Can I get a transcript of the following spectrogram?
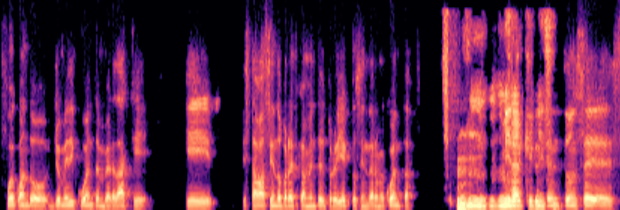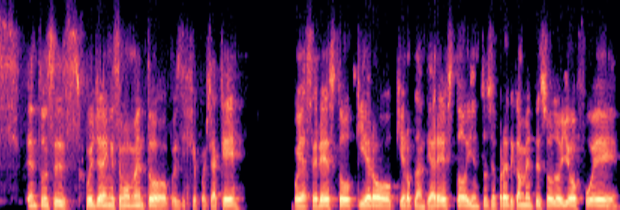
fue cuando yo me di cuenta, en verdad, que, que estaba haciendo prácticamente el proyecto sin darme cuenta. Mira qué Entonces, entonces, pues ya en ese momento, pues dije, pues ya que voy a hacer esto, quiero, quiero plantear esto, y entonces prácticamente solo yo fue,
